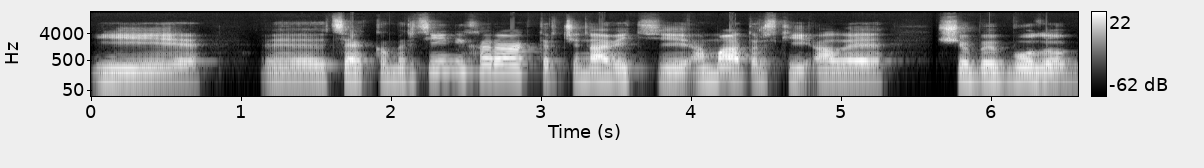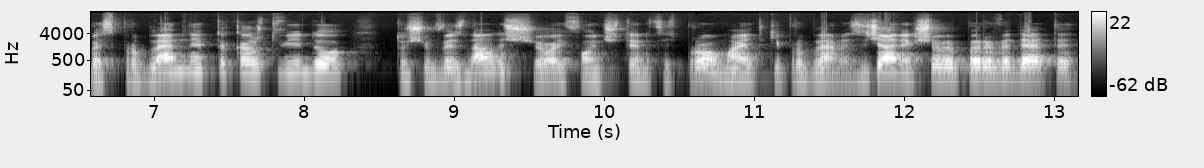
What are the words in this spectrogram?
і це комерційний характер, чи навіть аматорський, але щоб було безпроблемне, як то кажуть, відео, то щоб ви знали, що iPhone 14 Pro має такі проблеми. Звичайно, якщо ви переведете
